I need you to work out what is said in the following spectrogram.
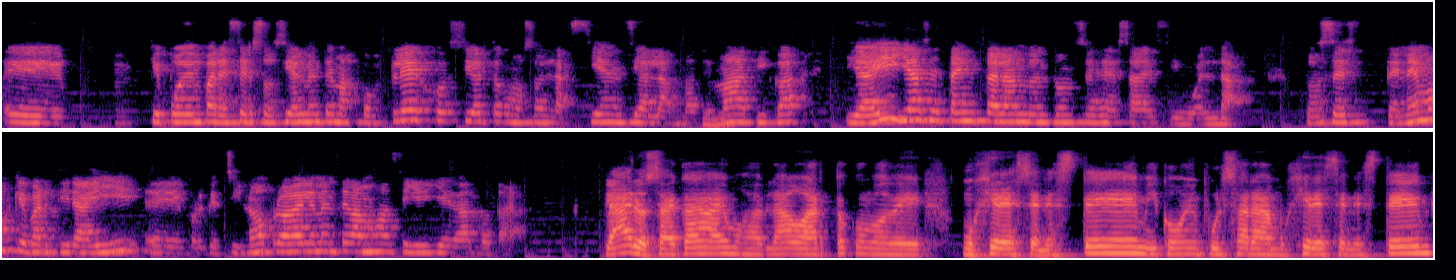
eh, que pueden parecer socialmente más complejos, ¿cierto? Como son las ciencias, las matemáticas, y ahí ya se está instalando entonces esa desigualdad. Entonces tenemos que partir ahí, eh, porque si no, probablemente vamos a seguir llegando tarde. Claro, o sea, acá hemos hablado harto como de mujeres en STEM y cómo impulsar a mujeres en STEM.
